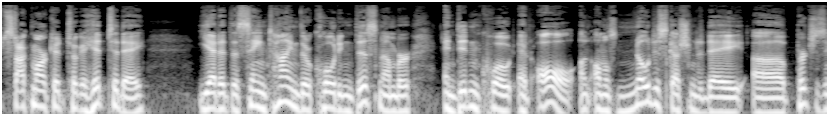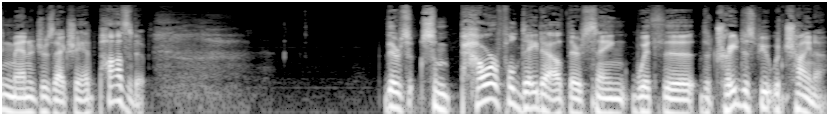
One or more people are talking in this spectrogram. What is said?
stock market took a hit today, yet at the same time they're quoting this number and didn't quote at all. Almost no discussion today. Uh, purchasing managers actually had positive. There's some powerful data out there saying with the, the trade dispute with China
